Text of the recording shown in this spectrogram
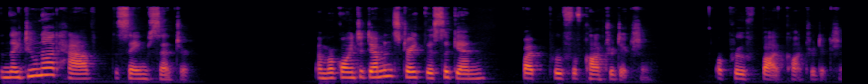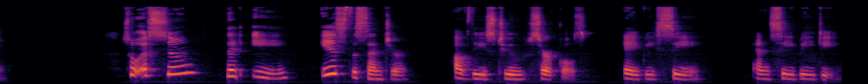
then they do not have the same center. And we're going to demonstrate this again by proof of contradiction, or proof by contradiction. So assume that E is the center of these two circles, ABC and CBD.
